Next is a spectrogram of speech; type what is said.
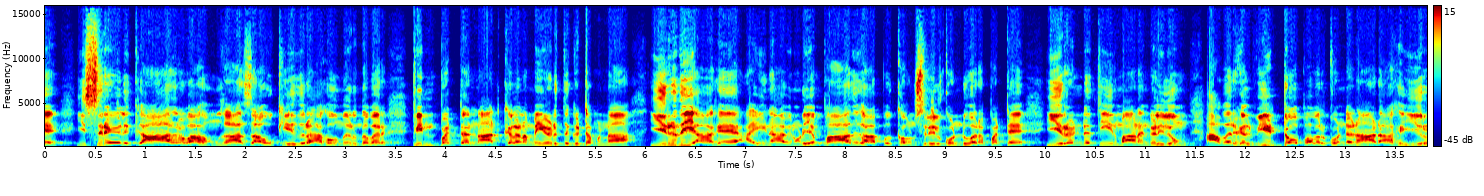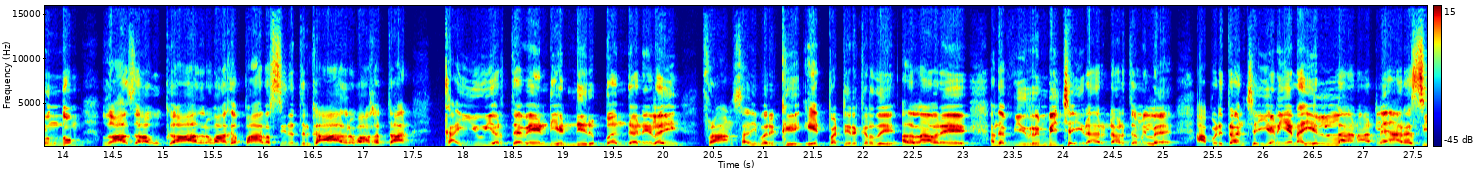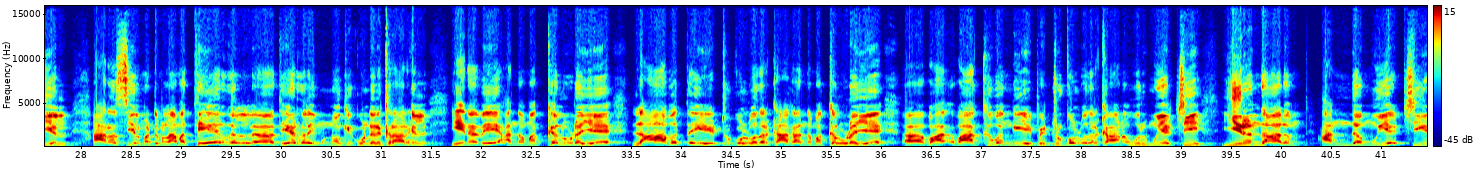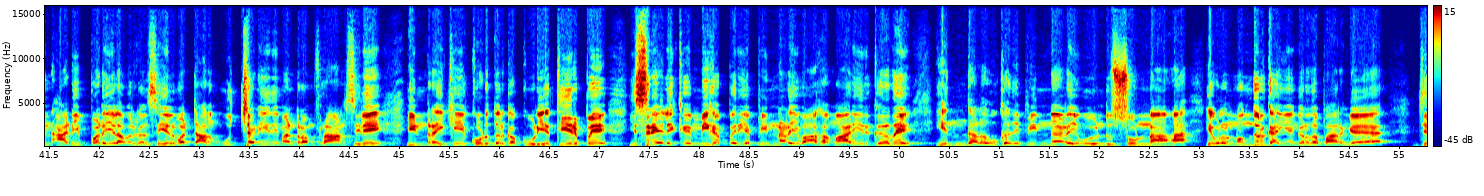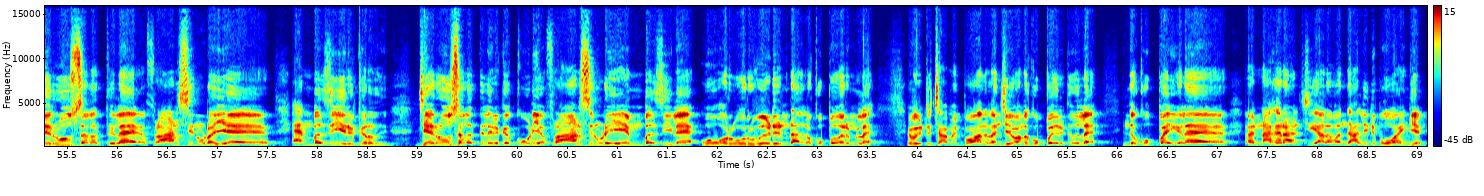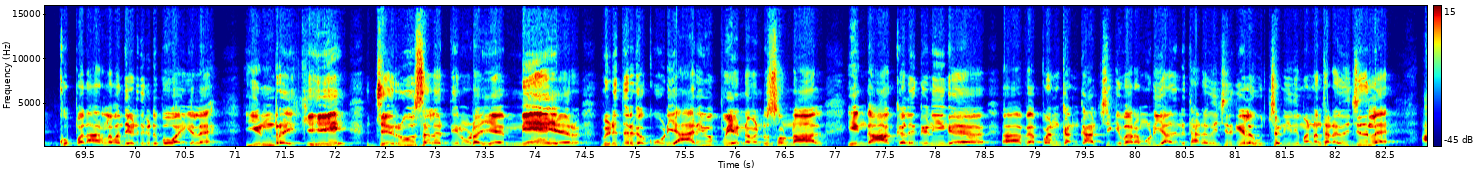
இஸ்ரேலுக்கு ஆதரவாகவும் காசாவுக்கு எதிராகவும் இருந்தவர். பின்பற்ற நாட்களை நம்ம எடுத்துக்கிட்டோம்னா இறுதியாக ஐநாவினுடைய பாதுகாப்பு கவுன்சிலில் கொண்டு வரப்பட்ட இரண்டு தீர்மானங்களிலும் அவர்கள் வீட்டோ பவர் கொண்ட நாடாக இருந்தும் காசாவுக்கு ஆதரவாக பாலஸ்தீனத்திற்கு ஆதரவாகத்தான் கையுயர்த்த வேண்டிய நிர்பந்த நிலை பிரான்ஸ் அதிபருக்கு ஏற்பட்டிருக்கிறது. அதெல்லாம் அவர் அந்த விரும்பி செய்கிறாருன்ற அர்த்தம் இல்லை. அப்படித்தான் செய்யணும். ஏன்னா எல்லா நாட்டிலையும் அரசியல் அரசியல் மட்டும் இல்லாமல் தேர்தல் தேர்தலை முன்னோக்கி கொண்டிருக்கிறார்கள். எனவே அந்த மக்களுடைய லாபத்தை ஏற்றுக்கொள்வதற்காக அந்த மக்களுடைய வா- வாக்கு வங்கியை பெற்றுக்கொள்வதற்கான ஒரு முயற்சி இருந்தாலும் அந்த முயற்சியின் அடிப்படையில் அவர்கள் செயல்பட்டாலும் உச்சநீதிமன்றம் பிரான்சிலே இன்றைக்கு கொடுத்திருக்கக்கூடிய தீர்ப்பு இஸ்ரேல் இஸ்ரேலுக்கு மிகப்பெரிய பின்னடைவாக மாறி இருக்கிறது எந்த அளவுக்கு அது பின்னடைவு என்று சொன்னா எவ்வளவு நொந்திருக்காங்கிறத பாருங்க. ஜெருசலத்தில் பிரான்சினுடைய எம்பசி இருக்கிறது. ஜெருசலத்தில் இருக்கக்கூடிய பிரான்சினுடைய எம்பசியில் ஒரு ஒரு வீடு இருந்தால் அதில் குப்பை வரும்ல. வீட்டு சமைப்போம் அதெல்லாம் செய்வோம். அந்த குப்பை இருக்குதுல்ல இந்த குப்பைகளை நகராட்சியால் வந்து அள்ளிட்டு போவாங்க. குப்பை லாரில் வந்து எடுத்துக்கிட்டு போவாங்கல்ல. இன்றைக்கு ஜெருசலத்தினுடைய மேயர் விடுத்திருக்கக்கூடிய அறிவிப்பு என்னவென்று சொன்னால் எங்கள் ஆக்களுக்கு நீங்கள் வெப்பன் கண்காட்சிக்கு வர முடியாதுன்னு தடை வச்சிருக்கீங்கள உச்சநீதிமன்றம் தடை வச்சதில்ல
